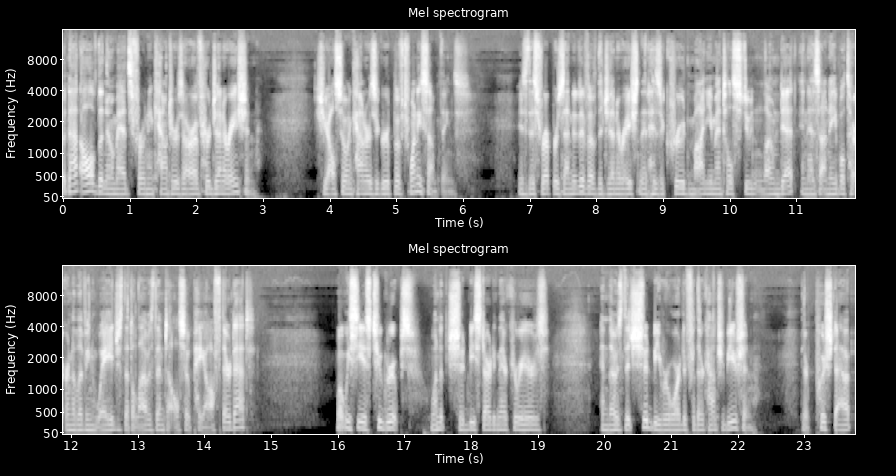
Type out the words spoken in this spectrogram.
But not all of the nomads Fern encounters are of her generation. She also encounters a group of 20 somethings. Is this representative of the generation that has accrued monumental student loan debt and is unable to earn a living wage that allows them to also pay off their debt? What we see is two groups one that should be starting their careers, and those that should be rewarded for their contribution. They're pushed out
